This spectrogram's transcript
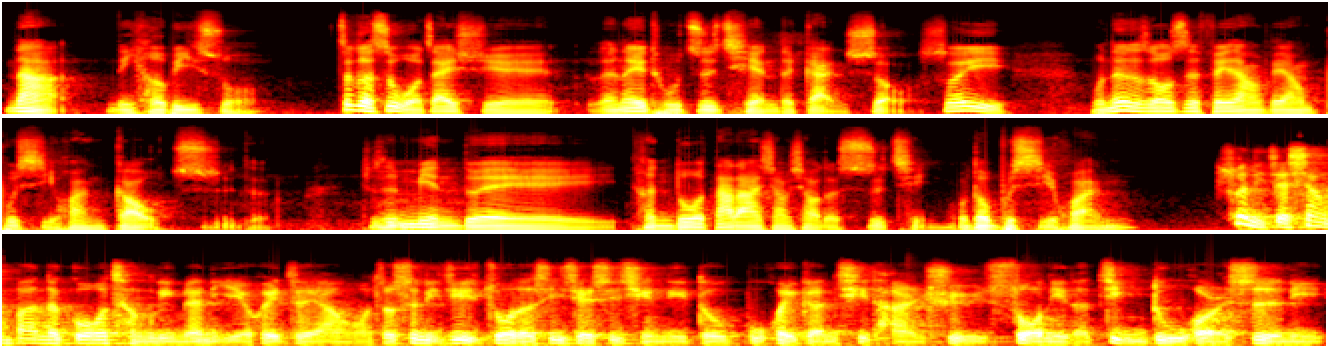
那你何必说？这个是我在学人类图之前的感受，所以我那个时候是非常非常不喜欢告知的，就是面对很多大大小小的事情，我都不喜欢。所以你在上班的过程里面，你也会这样哦，就是你自己做的是一些事情，你都不会跟其他人去说你的进度，或者是你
